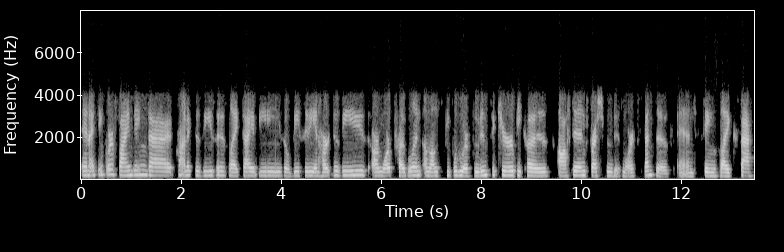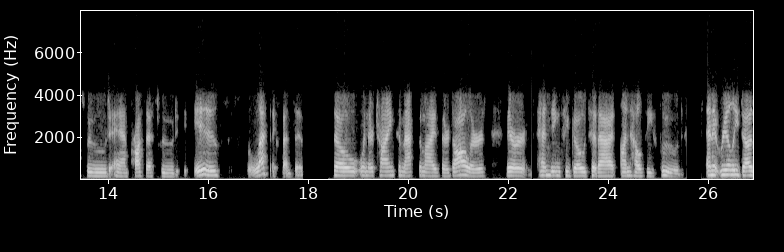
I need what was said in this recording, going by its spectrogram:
And I think we're finding that chronic diseases like diabetes, obesity, and heart disease are more prevalent amongst people who are food insecure because often fresh food is more expensive. And things like fast food and processed food is less expensive. So when they're trying to maximize their dollars, they're tending to go to that unhealthy food. And it really does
